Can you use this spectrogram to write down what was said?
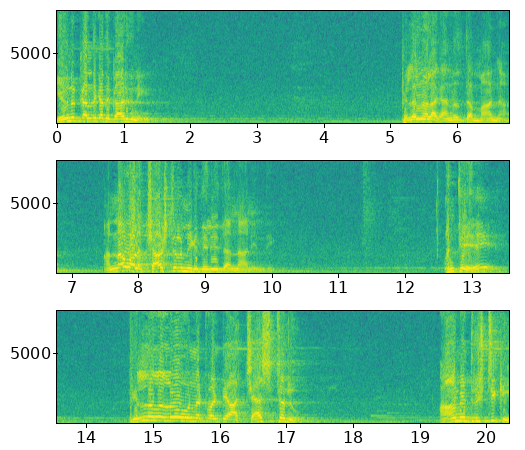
ఏనుగు కంద కదా గాడిదని. పిల్లల్ని అలాగ అనొద్దమ్మా అన్న. అన్న వాళ్ళ చేష్టలు మీకు తెలియదు అన్న అనింది. అంటే పిల్లలలో ఉన్నటువంటి ఆ చేష్టలు ఆమె దృష్టికి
